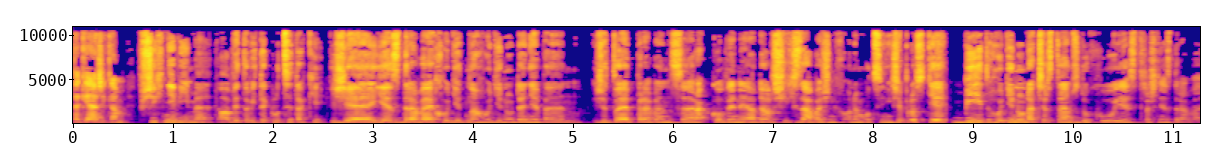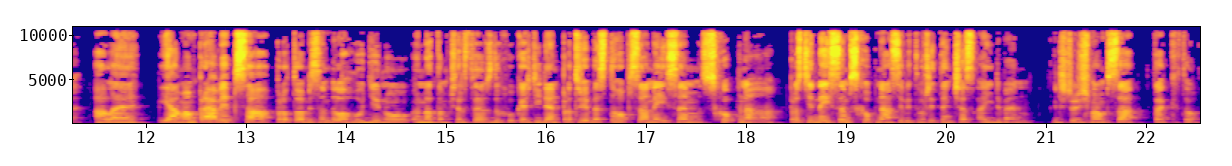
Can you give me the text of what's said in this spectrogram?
tak já říkám, všichni víme, a vy to víte kluci taky, že je zdravé chodit na hodinu denně ven, že to je prevence rakoviny a dalších závažných onemocnění, že prostě být hodinu na čerstvém vzduchu je strašně zdravé. Ale já mám právě psa proto, aby jsem byla hodinu na tom čerstvém vzduchu každý den, protože bez toho psa nejsem schopná, prostě nejsem schopná si vytvořit ten čas a jít ven. Když to, když mám psa, tak to.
